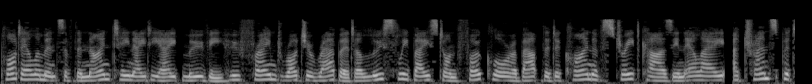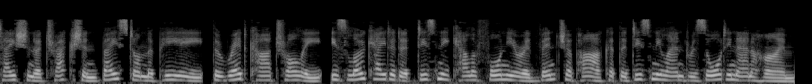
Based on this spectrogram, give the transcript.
Plot elements of the 1988 movie Who Framed Roger Rabbit are loosely based on folklore about the decline of streetcars in LA. A transportation attraction based on the PE, the Red Car Trolley, is located at Disney California Adventure Park at the Disneyland Resort in Anaheim.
